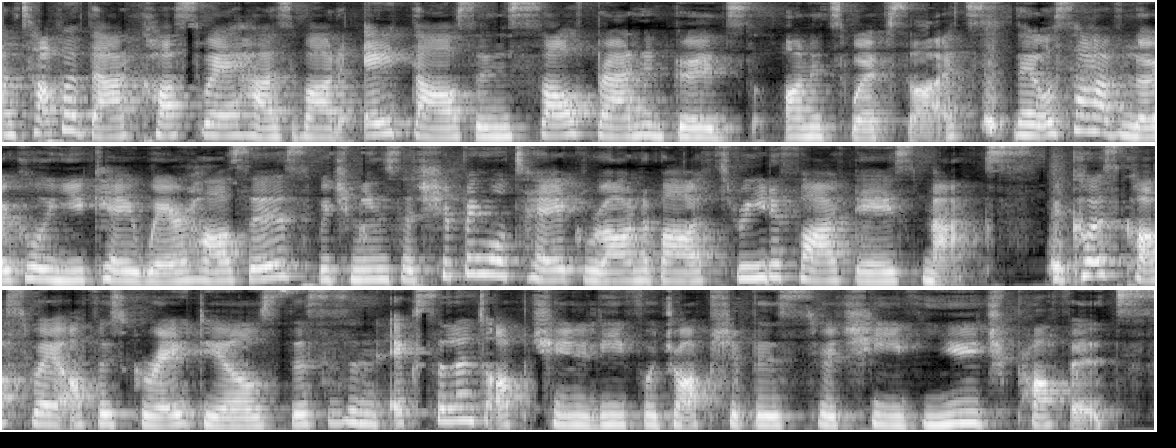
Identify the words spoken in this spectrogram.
On top of that, Costway has about 8,000 self-branded goods on its website. They also have local UK warehouses, which means that shipping will take around about 3 to 5 days max. Because Costway offers great deals, this is an excellent opportunity for dropshippers to achieve huge profits.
